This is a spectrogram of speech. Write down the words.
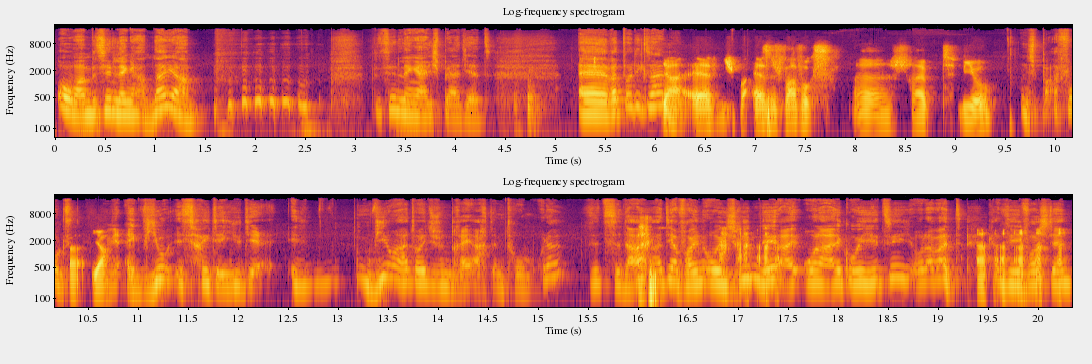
oh, war ein bisschen länger. Naja. bisschen länger gesperrt jetzt. Äh, was wollte ich sagen? Ja, er ist ein, er ist ein Sparfuchs, äh, schreibt Bio. Ein Sparfuchs. Äh, ja. Vio ist heute. Der- Vio hat heute schon 3,8 im Turm, oder? Sitzt du da? Hat ja vorhin auch geschrieben, nee, ohne Alkohol geht's nicht, oder was? Kannst du dir vorstellen.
